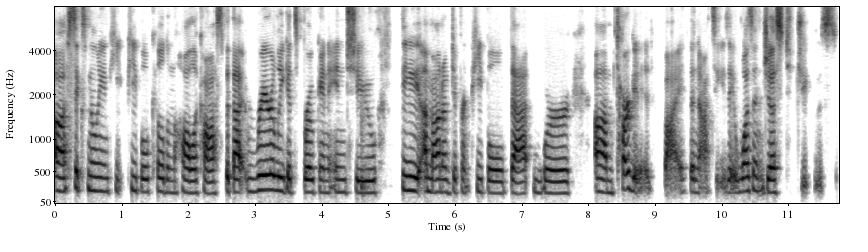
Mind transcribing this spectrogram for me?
uh, six million ke- people killed in the Holocaust, but that rarely gets broken into the amount of different people that were um, targeted by the Nazis. It wasn't just Jews.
